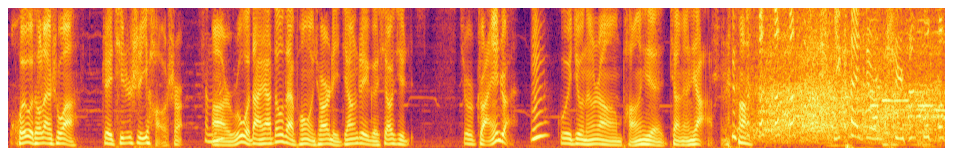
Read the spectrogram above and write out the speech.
回过头来说啊，这其实是一好事儿啊。怎么啊？如果大家都在朋友圈里将这个消息就是转一转。估计就能让螃蟹降降价了，是吧？一看就是吃货。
